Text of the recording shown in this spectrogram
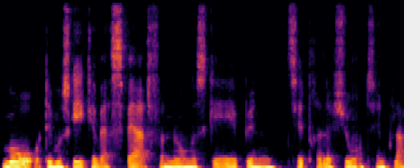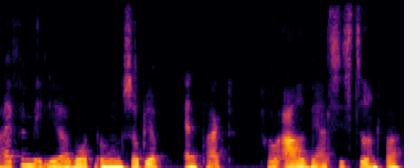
hvor det måske kan være svært for nogen at skabe en tæt relation til en plejefamilie, og hvor den unge så bliver anbragt på eget værelse i stedet for.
